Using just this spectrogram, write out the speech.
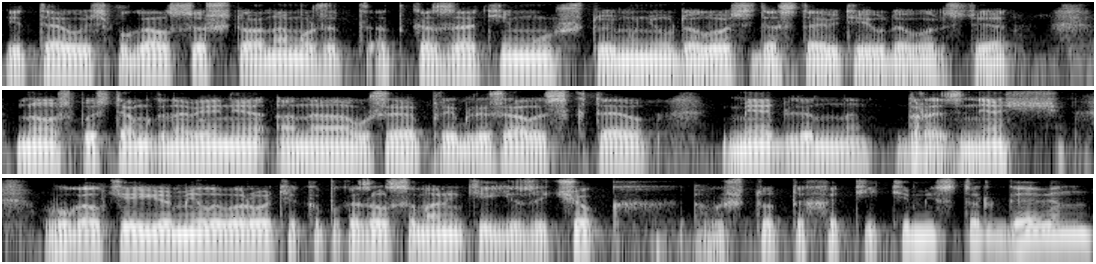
и Тео испугался, что она может отказать ему, что ему не удалось доставить ей удовольствие. Но спустя мгновение она уже приближалась к Тео, медленно, дразняще. В уголке ее милого ротика показался маленький язычок. «А вы что-то хотите, мистер Гевин?»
